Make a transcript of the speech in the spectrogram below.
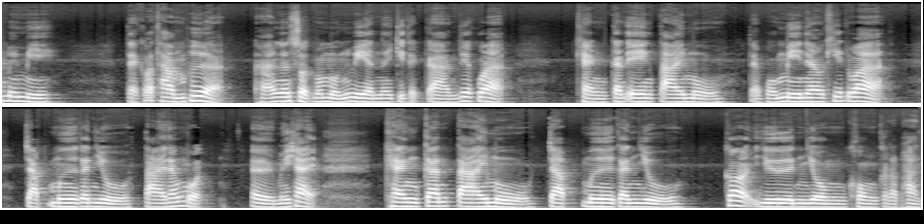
บไม่มี แต่ก็ทำเพื่อหาเงินสดมาหมุนเวียนในกิจการเรียกว่า แข่งกันเองตายหมู่ แต่ผมมีแนวคิดว่า จับมือกันอยู่ตายทั้งหมด เออ ไม่ใช่ แข่งกันตายหมู่ จับมือกันอยู่ ก็ยืนยงคงกระพัน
